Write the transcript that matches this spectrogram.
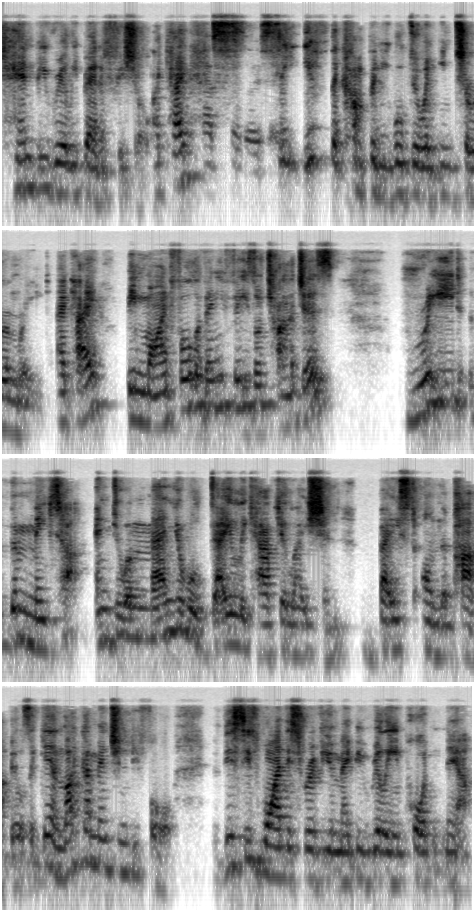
can be really beneficial, okay? Absolutely. See if the company will do an interim read, okay? Be mindful of any fees or charges. Read the meter and do a manual daily calculation based on the part bills. Again, like I mentioned before, this is why this review may be really important now.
